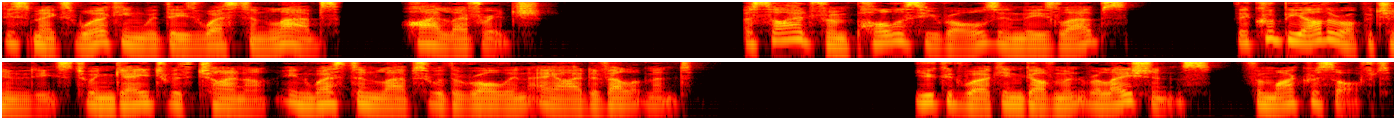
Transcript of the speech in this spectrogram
This makes working with these Western labs high leverage. Aside from policy roles in these labs, there could be other opportunities to engage with China in Western labs with a role in AI development. You could work in government relations for Microsoft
